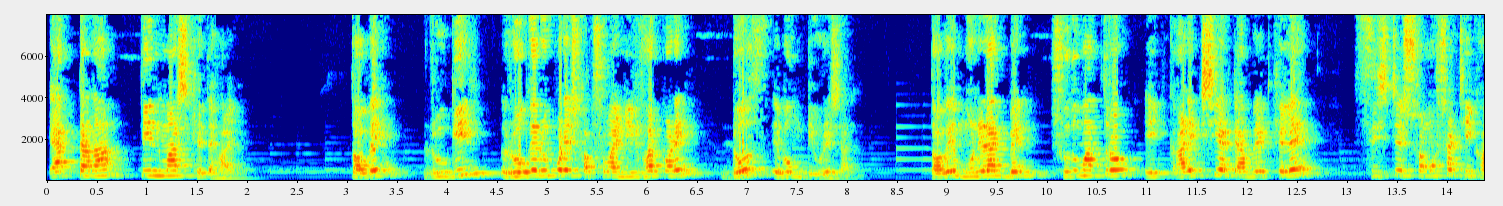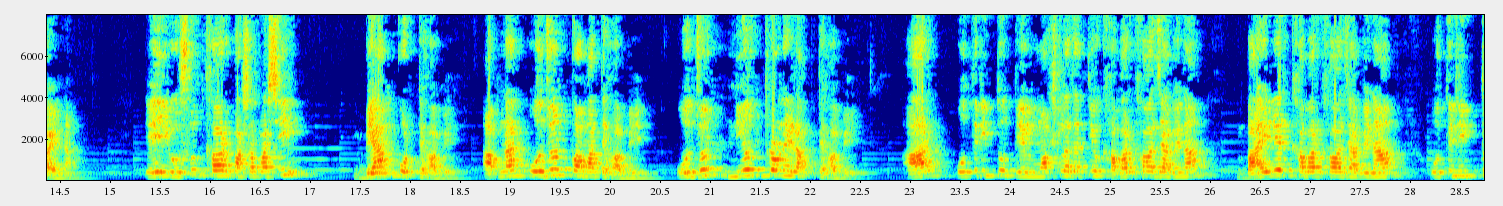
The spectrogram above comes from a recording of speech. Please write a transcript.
একটানা তিন মাস খেতে হয়। তবে রুগীর রোগের উপরে সবসময় নির্ভর করে ডোজ এবং ডিউরেশন। তবে মনে রাখবেন, শুধুমাত্র এই কারেক্সিয়া ট্যাবলেট খেলে সিস্টের সমস্যা ঠিক হয় না। এই ওষুধ খাওয়ার পাশাপাশি ব্যায়াম করতে হবে। আপনার ওজন কমাতে হবে। ওজন নিয়ন্ত্রণে রাখতে হবে। আর অতিরিক্ত তেল মশলা জাতীয় খাবার খাওয়া যাবে না, বাইরের খাবার খাওয়া যাবে না, অতিরিক্ত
